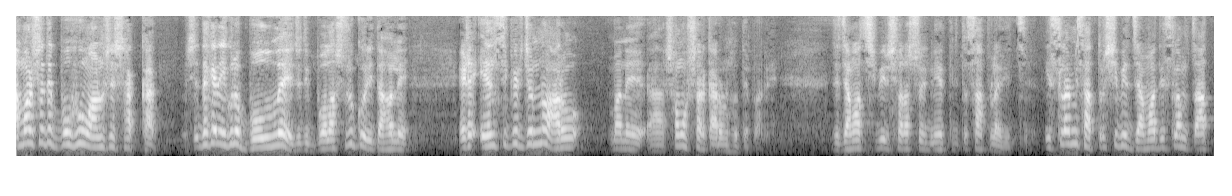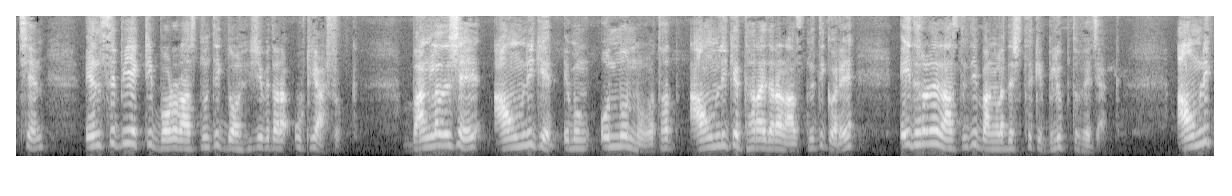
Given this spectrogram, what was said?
আমার সাথে বহু মানুষের সাক্ষাৎ। সে দেখেন, এগুলো বললে যদি বলা শুরু করি, তাহলে এটা এনসিপির জন্য আরও মানে সমস্যার কারণ হতে পারে। যে জামাত শিবির সরাসরি নেতৃত্ব সাপ্লাই দিচ্ছে। ইসলামী ছাত্র শিবির জামাত ইসলাম চাচ্ছেন এনসিপি একটি বড় রাজনৈতিক দল হিসেবে তারা উঠে আসুক। বাংলাদেশে আওয়ামী লীগের এবং অন্যান্য, অর্থাৎ আওয়ামী লীগের ধারায় যারা রাজনীতি করে, এই ধরনের রাজনীতি বাংলাদেশ থেকে বিলুপ্ত হয়ে যাক। আওয়ামী লীগ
